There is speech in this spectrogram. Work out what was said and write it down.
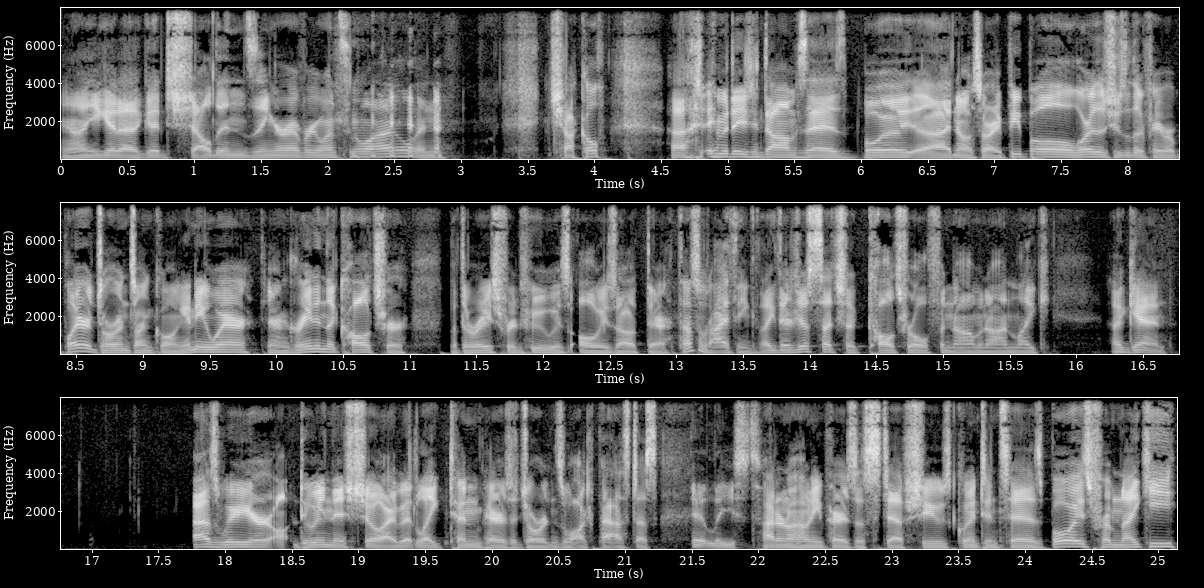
You know, you get a good Sheldon zinger every once in a while and chuckle. Uh, Imitation Tom says, "Boy, uh, no, sorry. People wear the shoes of their favorite player. Jordans aren't going anywhere. They're ingrained in the culture, but the race for who is always out there. That's what I think. Like they're just such a cultural phenomenon. Like again." As we are doing this show, I bet like 10 pairs of Jordans walked past us. At least. I don't know how many pairs of Steph shoes. Quentin says, "Boys from Nike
